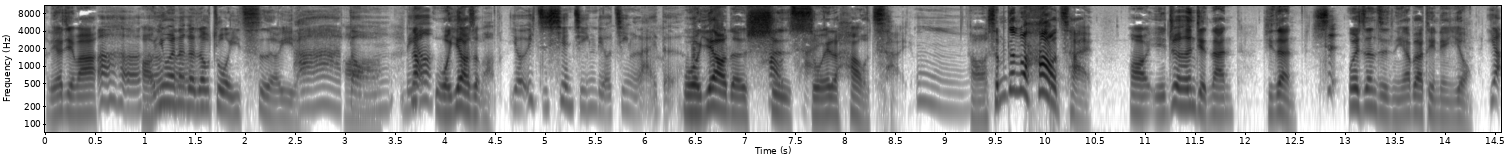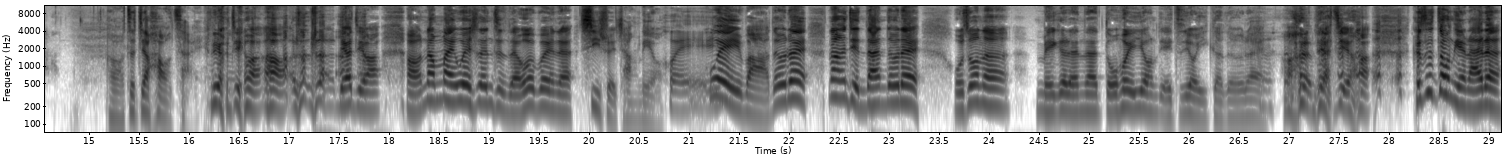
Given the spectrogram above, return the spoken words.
了解吗？啊呵，好、因为那个都做一次而已啦。啊，哦懂，你那我要什么？有一直现金流进来的，我要的是所谓的耗材。嗯，好、什么叫做耗材？哦，也就很简单，吉正，是卫生纸你要不要天天用？要哦，这叫耗材，了解吗？啊、了解吗？好、那卖卫生纸的会不会呢？细水长流，会会吧，对不对？那很简单，对不对？我说呢，每个人呢都会用，也只有一个，对不对？啊，了解吗？可是重点来了，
